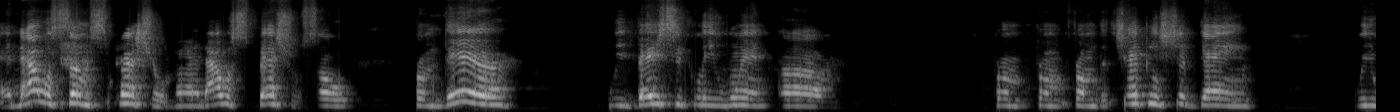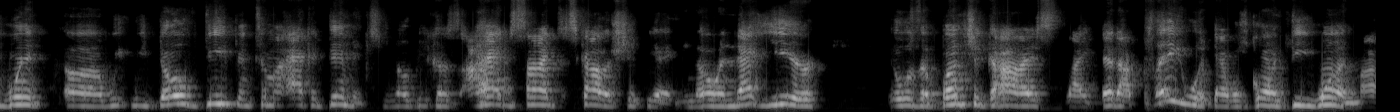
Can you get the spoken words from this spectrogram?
And that was something special, man. That was special. So from there, we basically went uh, from from from the championship game. We went, uh, we, we dove deep into my academics, you know, because I hadn't signed the scholarship yet, you know, and that year it was a bunch of guys like that I played with that was going D1. My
